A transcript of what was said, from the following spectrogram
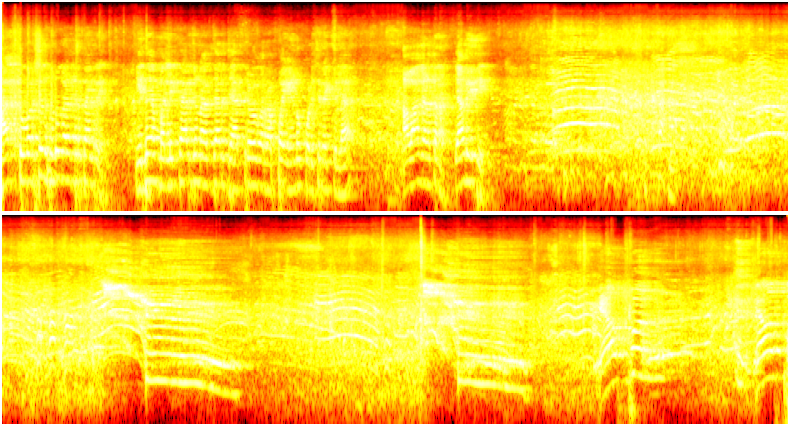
ಹತ್ತು ವರ್ಷದ ಹುಡುಗ ಅಳ್ತಿರ್ತಾನ್ರಿ ಇದೇ ಮಲ್ಲಿಕಾರ್ಜುನ ಅಜ್ಜಾರ್ ಜಾತ್ರೆ ಹೋಗೋರಪ್ಪ ಏನೂ ಕೊಡಿಸಿರಕ್ಕಿಲ್ಲ. ಅವಾಗ ಹೇಳ್ತಾನ ಯಾವ ರೀತಿ ಯಪ್ಪ ಯಪ್ಪ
